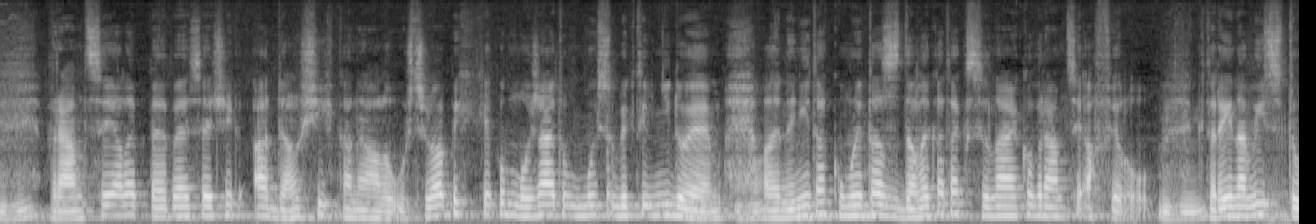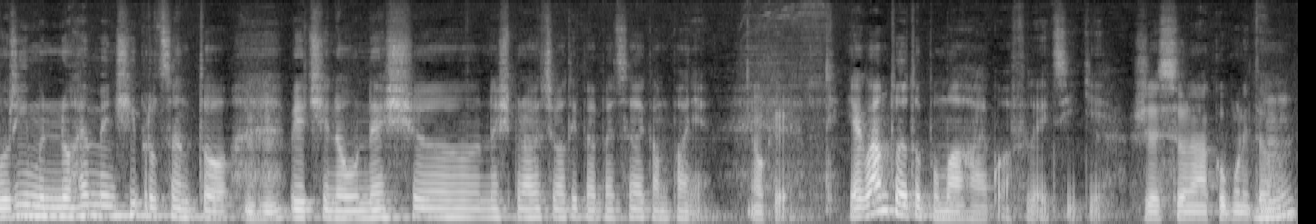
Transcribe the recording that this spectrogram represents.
Mm-hmm. V rámci ale PPCček a dalších kanálů už třeba bych, jako možná je to můj subjektivní dojem, mm-hmm. ale není ta komunita zdaleka tak silná jako v rámci afilu, mm-hmm. který navíc tvoří mnohem menší procento mm-hmm. většinou než, eh, než právě třeba ty PPC kampaně. Okay. Jak vám to pomáhá jako affiliate síti? Že je silná komunita hmm.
